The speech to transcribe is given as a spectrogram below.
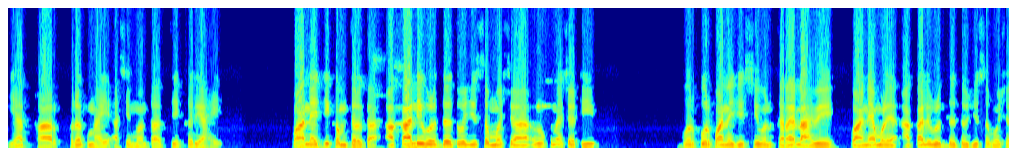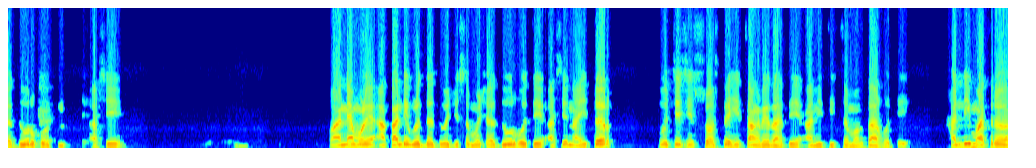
यात फार फरक नाही असे म्हणतात ते खरे आहे. पाण्याची कमतरता. अकाली वृद्धत्वाची समस्या रोखण्यासाठी भरपूर पाण्याचे सेवन करायला हवे. पाण्यामुळे अकाली वृद्धत्वाची समस्या दूर होत असे पाण्यामुळे अकाली वृद्धत्वाची समस्या दूर होते असे नाही तर त्वचेचे स्वास्थ्यही चांगले राहते आणि ती चमकदार होते. हल्ली मात्र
